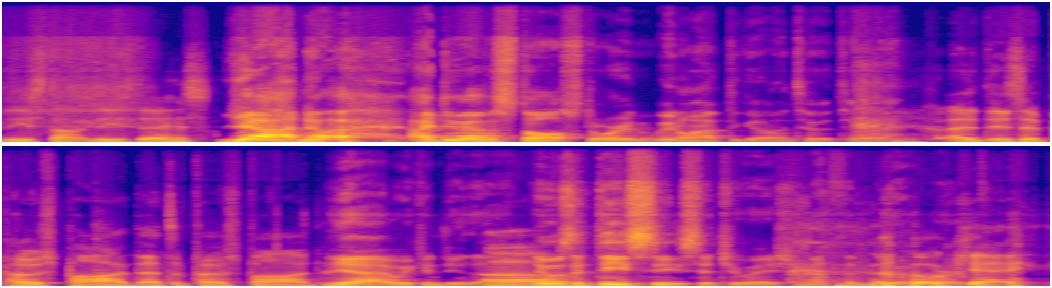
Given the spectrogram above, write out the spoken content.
these these days? Yeah, no, I do have a stall story, but we don't have to go into it today. Uh, is it post pod? That's a post pod. Yeah, we can do that. Uh, it was a DC situation. Nothing to do with Okay.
